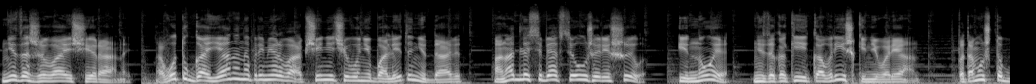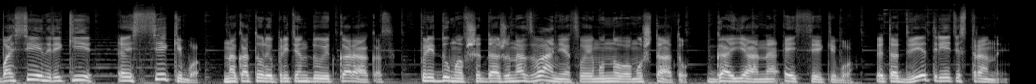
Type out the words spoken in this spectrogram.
не заживающей раной. А вот у Гаяны, например, вообще ничего не болит и не давит. Она для себя все уже решила. Иное ни за какие ковришки не вариант. Потому что бассейн реки Эссекибо, на который претендует Каракас, придумавший даже название своему новому штату – Гаяна Эссекибо, это две трети страны.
